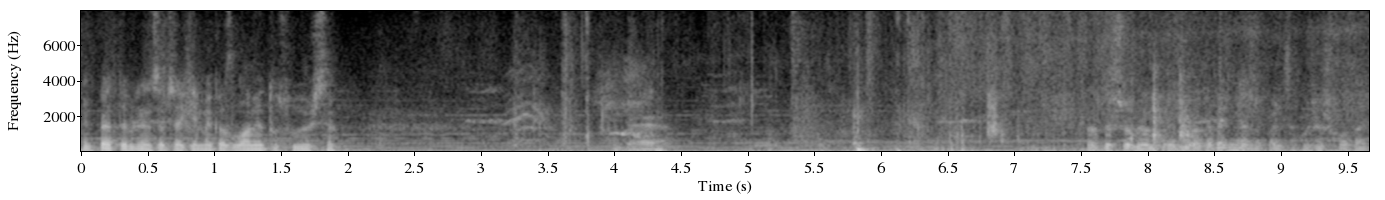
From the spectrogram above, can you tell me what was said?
Опять ты, блин, со всякими козлами тусуешься. Да. А ты что, блин, придурок, опять меня за пальцы хочешь хватать?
